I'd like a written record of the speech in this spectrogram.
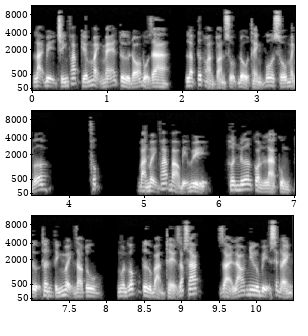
lại bị chính pháp kiếm mạnh mẽ từ đó bổ ra, lập tức hoàn toàn sụp đổ thành vô số mảnh vỡ. Phúc. bản mệnh pháp bảo bị hủy, hơn nữa còn là cùng tự thân tính mệnh giao tu, nguồn gốc từ bản thể giáp sát giải lão như bị xét đánh,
